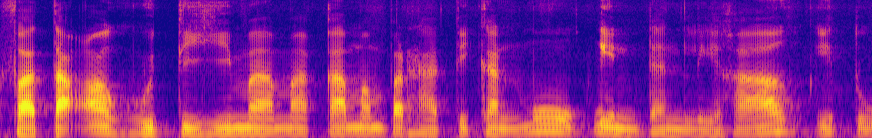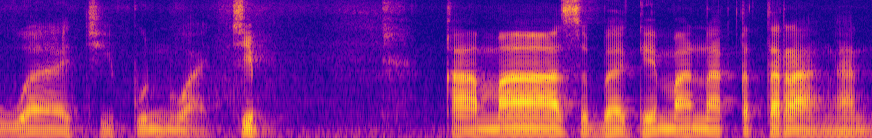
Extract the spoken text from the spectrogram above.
fata'ahudihima maka memperhatikan mungkin dan lihal itu wajibun wajib. Kama sebagaimana keterangan.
